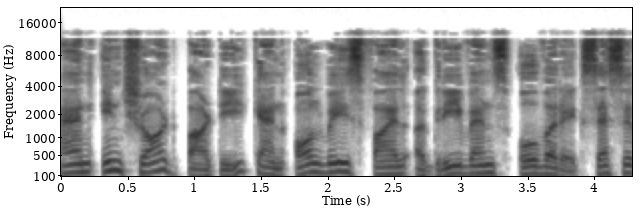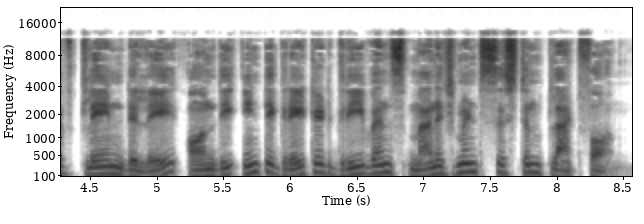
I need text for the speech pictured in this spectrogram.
an insured party can always file a grievance over excessive claim delay on the Integrated Grievance Management System platform.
